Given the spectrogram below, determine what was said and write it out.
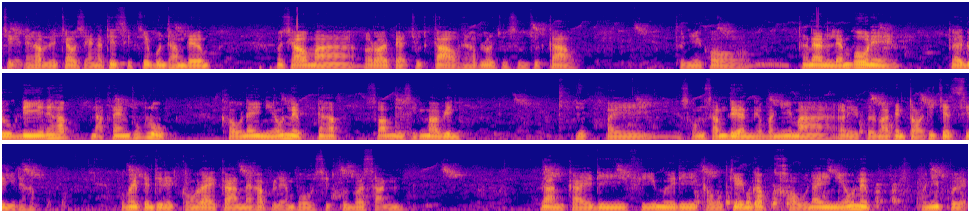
เจตนะครับหรือเจ้าแสงอาทิตย์สิทธิ์เชบุญธรรมเดิม เมื่อเช้ามา108.9นะครับลดอยู่0.9ตัวนี้ก็ทางด้านแหลมโพนี่กระดูกดีนะครับ หนักแรงทุกลูก เข่าในเหนียวหนึบนะครับ ซ้อมอยู่สิงห์มาวิน หยุดไปสองสามเดือนครับวันนี้มาเรทเปิดมาเป็นต่อที่74นะครับ ผมให้เป็นทีเด็ดของรายการนะครับ แหลมโพสิทธิ์คุณวสันต์ร่างกายดีฝีมือดีเขาเกมครับ เข่าในเหนียวหนึบ วันนี้เปิด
